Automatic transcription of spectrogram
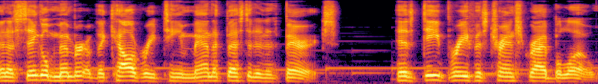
and a single member of the cavalry team manifested in his barracks. His debrief is transcribed below.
